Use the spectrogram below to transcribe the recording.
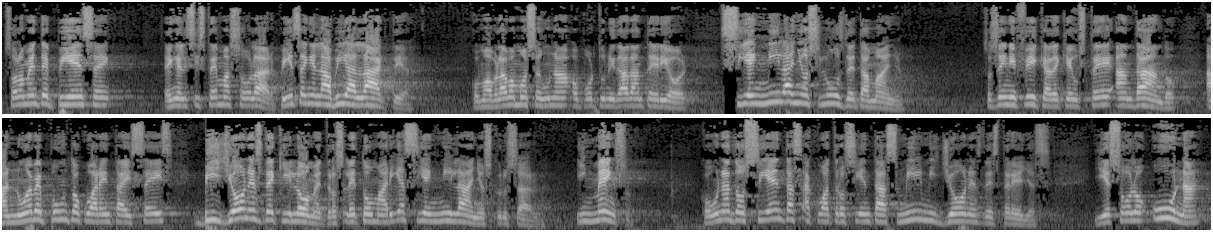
Solamente piensen en el sistema solar, piensen en la Vía Láctea, como hablábamos en una oportunidad anterior, cien mil años luz de tamaño. Eso significa de que usted andando a 9.46 billones de kilómetros le tomaría cien mil años cruzarlo. Inmenso. Con unas 200 a 400 mil millones de estrellas. Y es solo una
